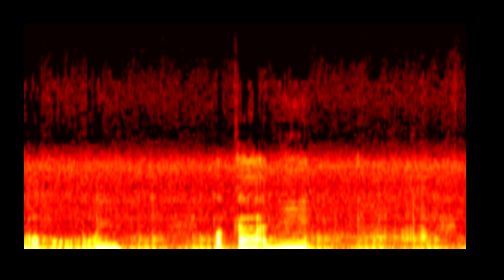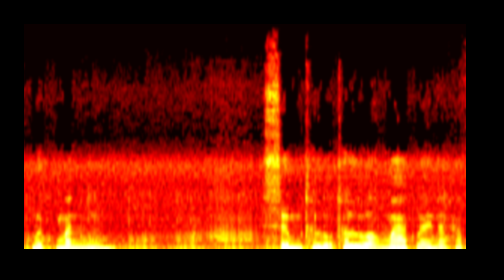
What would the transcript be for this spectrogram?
โอ้โหปากกาอันนี้หมึกมันซึมทะลุทะลวงมากเลยนะครับ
